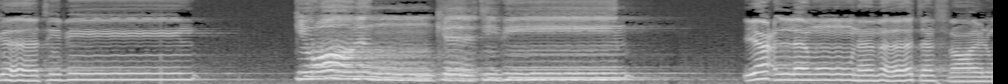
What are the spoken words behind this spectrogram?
كاتبين. كراما كاتبين. يعلمون ما تفعلون.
